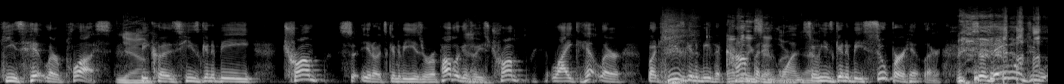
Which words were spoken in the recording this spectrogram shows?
he's Hitler plus Yeah. because he's going to be Trump. You know, it's going to be he's a Republican, so he's Trump like Hitler, but he's going to be the competent one. yeah. So he's going to be super Hitler. So they will do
